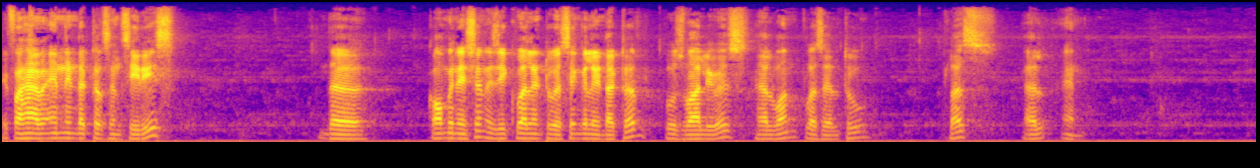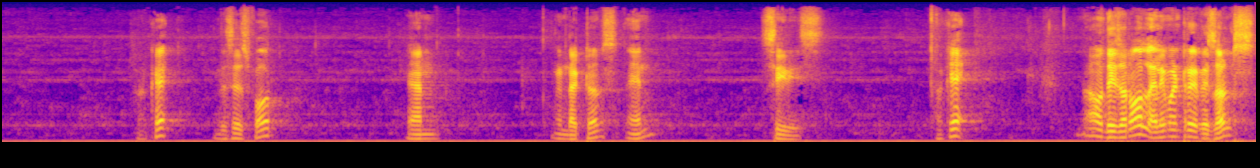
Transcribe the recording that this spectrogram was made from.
If I have n inductors in series, the combination is equivalent to a single inductor whose value is L1 plus L2 plus Ln. Okay. This is for n inductors in series. Okay. Now, these are all elementary results.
